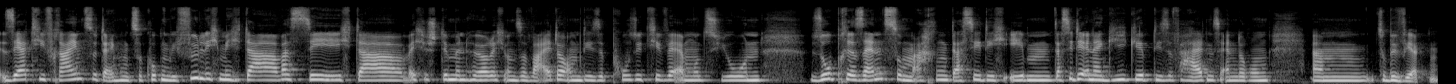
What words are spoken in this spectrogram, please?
sehr tief reinzudenken, zu gucken, wie fühle ich mich da, was sehe ich da, welche Stimmen höre ich und so weiter, um diese positive Emotion so präsent zu machen, dass sie dich eben, dass sie dir Energie gibt, diese Verhaltensänderung ähm, zu bewirken.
